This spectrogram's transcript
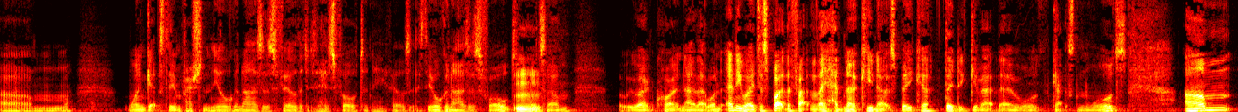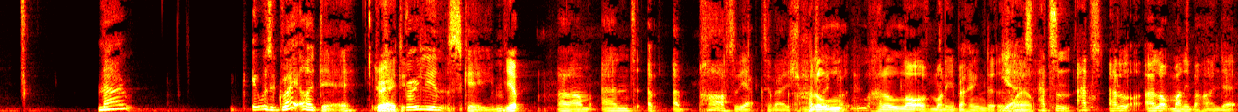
Um, one gets the impression the organisers feel that it's his fault, and he feels it's the organisers' fault. But, um, but we won't quite know that one. Anyway, despite the fact that they had no keynote speaker, they did give out their award, Caxton Awards. Um, now, it was a great idea. It was Great a idea. brilliant scheme. Yep, Um, and a, a part of the activation had a was they l- pla- had a lot of money behind it as Yes, well. had some had, had a, lot, a lot of money behind it,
